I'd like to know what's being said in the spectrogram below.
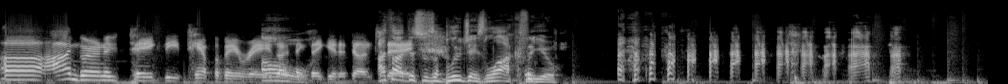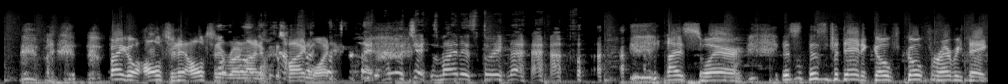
Uh, I'm going to take the Tampa Bay Rays. Oh, I think they get it done today. I thought this was a Blue Jays lock for you. if I go alternate, alternate run line, if we can find one. Blue Jays minus three and a half. I swear, this is this is the day to go go for everything.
